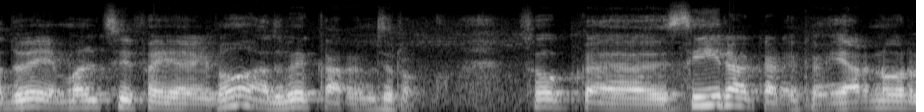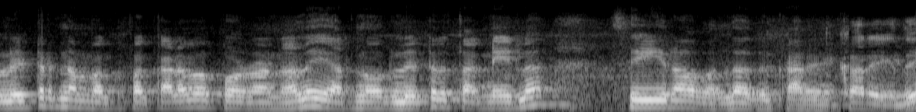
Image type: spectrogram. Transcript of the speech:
அதுவே எமல்சிஃபை ஆகிடும் அதுவே கரைஞ்சிரும். ஸோ க சீராக கிடைக்கும். இரநூறு லிட்டர் நம்ம இப்போ கலவை போடுறதுனால இரநூறு லிட்டர் தண்ணியில் சீராக வந்து அது கரையும். கரையுது.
